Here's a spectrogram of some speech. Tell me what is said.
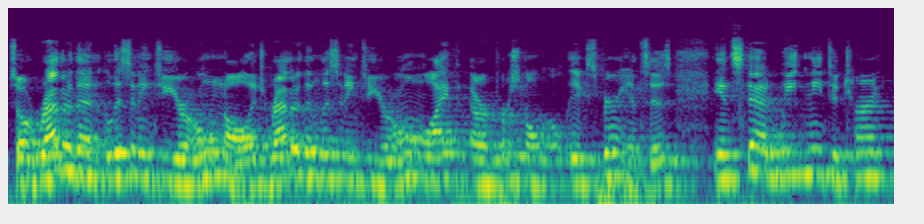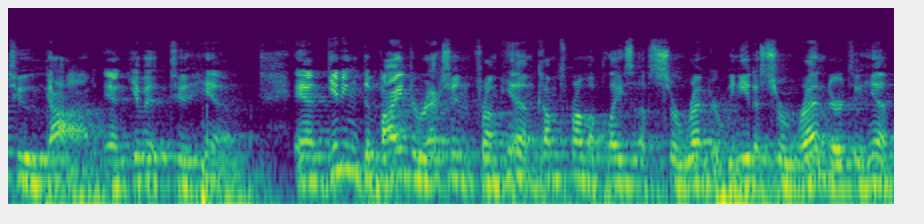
So rather than listening to your own knowledge, rather than listening to your own life or personal experiences, instead we need to turn to God and give it to Him. And getting divine direction from Him comes from a place of surrender. We need a surrender to Him.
